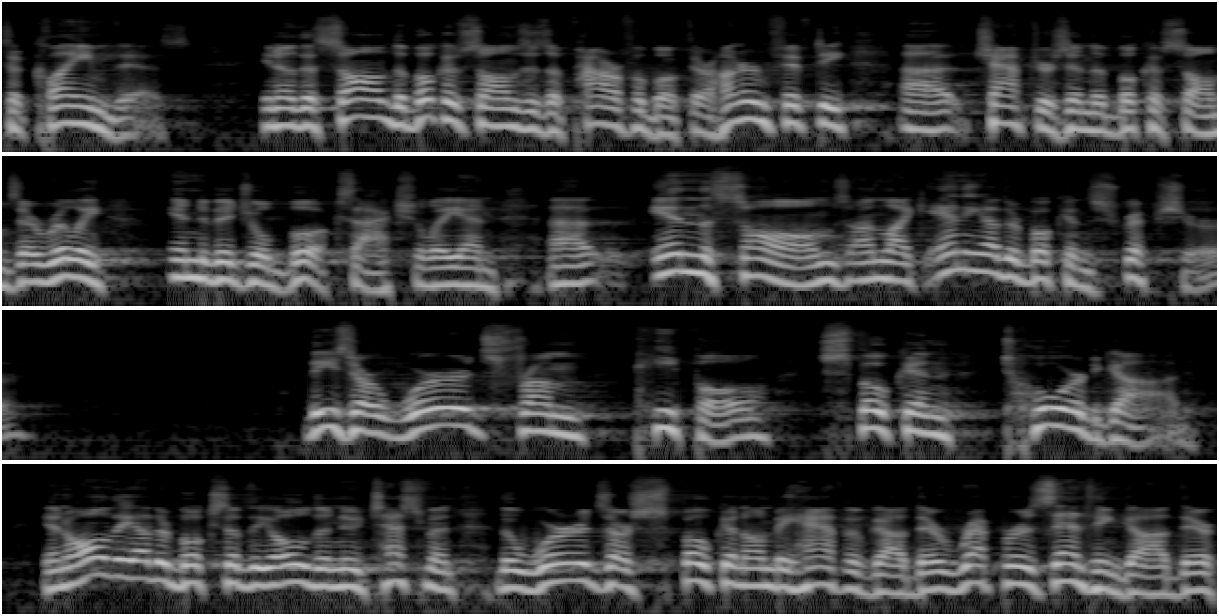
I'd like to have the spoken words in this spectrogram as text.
to claim this. You know, the Psalm, the book of Psalms is a powerful book. There are 150 uh, chapters in the book of Psalms. They're really individual books, actually. And uh, in the Psalms, unlike any other book in Scripture, these are words from people spoken toward God. In all the other books of the Old and New Testament, the words are spoken on behalf of God. They're representing God. They're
